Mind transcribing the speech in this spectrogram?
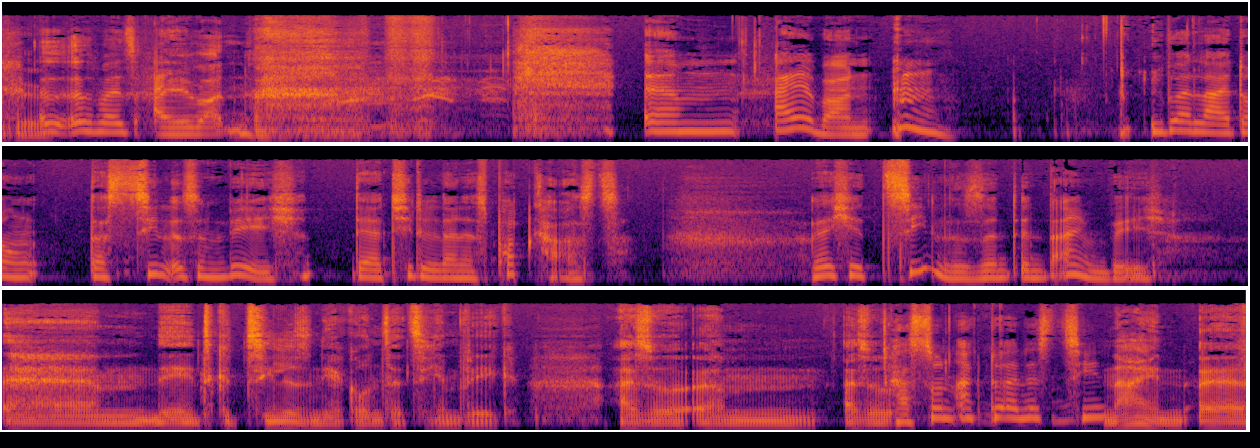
okay. Also, das war jetzt albern. ähm, albern. Überleitung, das Ziel ist im Weg, der Titel deines Podcasts. Welche Ziele sind in deinem Weg? Ähm, nee, Ziele sind ja grundsätzlich im Weg. Also, ähm, also. Hast du ein aktuelles Ziel? Nein, äh,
